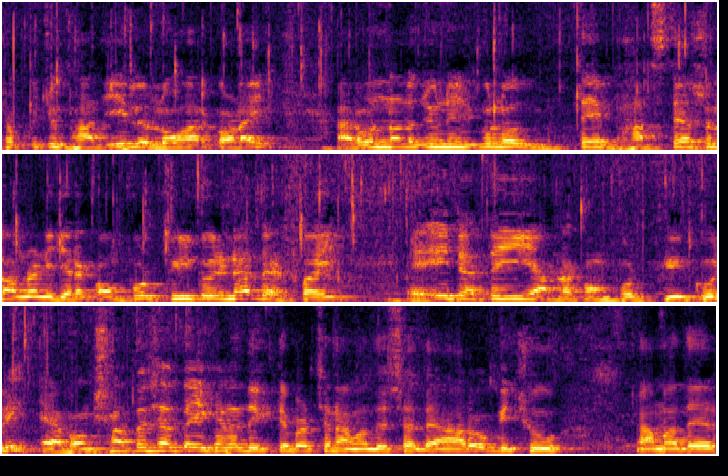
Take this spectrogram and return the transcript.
সব কিছু ভাজি লোহার কড়াই আর অন্যান্য জিনিসগুলোতে ভাজতে আসলে আমরা নিজেরা কমফোর্ট ফিল করি না দ্যাটস ওয়াই এটাতেই আমরা কমফোর্ট ফিল করি। এবং সাথে সাথে এখানে দেখতে পাচ্ছেন আমাদের সাথে আরও কিছু আমাদের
